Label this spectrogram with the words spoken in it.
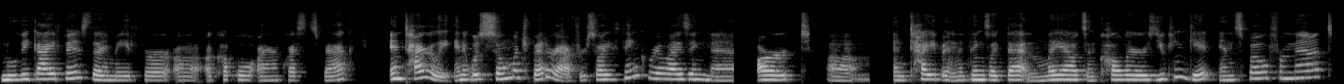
movie guide viz that I made for uh, a couple Iron Quests back entirely and it was so much better after so I think realizing that art um, and type and, and things like that and layouts and colors you can get inspo from that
